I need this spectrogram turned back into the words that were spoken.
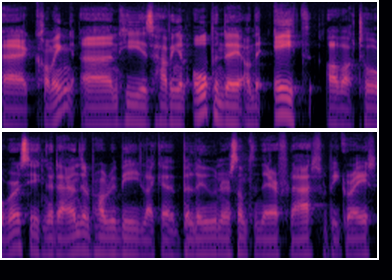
uh, coming, and he is having an open day on the 8th of October. So you can go down. There'll probably be like a balloon or something there for that. It'll be great.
